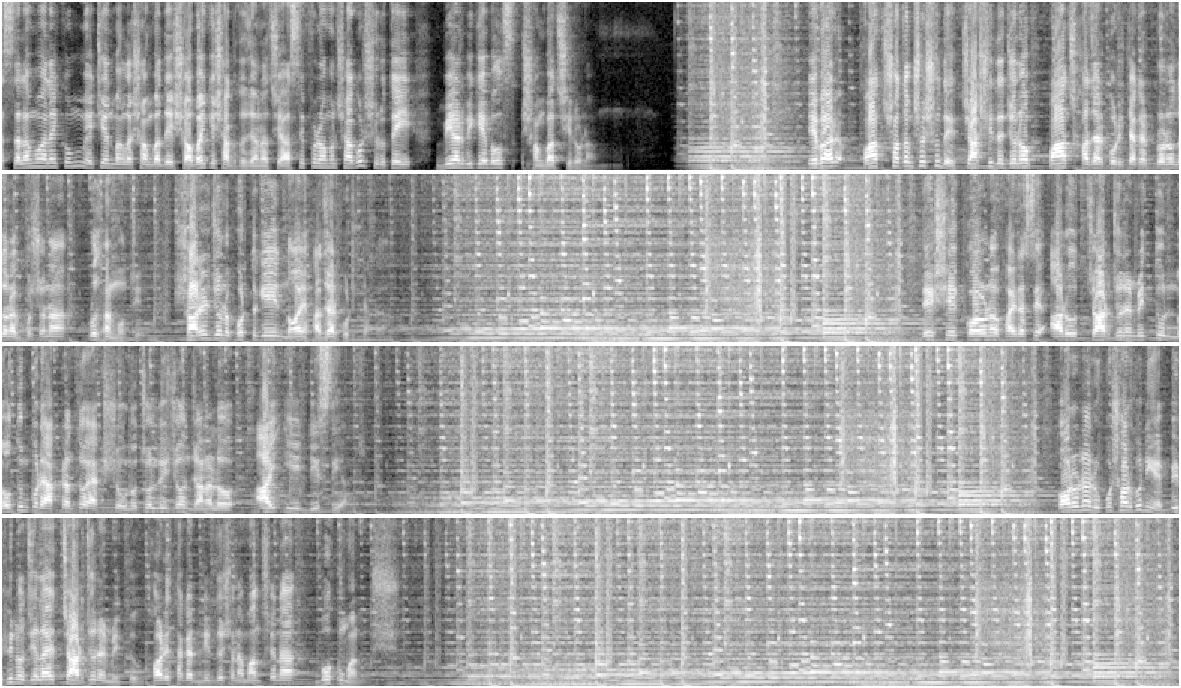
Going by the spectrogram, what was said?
আসসালামু আলাইকুম, এটিএন বাংলা সংবাদে সবাইকে স্বাগত জানাচ্ছি আসিফুর রহমান সাগর। শুরুতেই বিআরবি কেবলস সংবাদ শিরোনাম। এবার পাঁচ শতাংশ সুদে চাষিদের জন্য পাঁচ হাজার কোটি টাকার প্রণোদনা ঘোষণা প্রধানমন্ত্রী সারের জন্য ভর্তুকি নয় হাজার কোটি টাকা। দেশে করোনা ভাইরাসে আরও চারজনের মৃত্যু, নতুন করে আক্রান্ত একশো উনচল্লিশ জন, জানালো আইইডিসিআর করোনার উপসর্গ নিয়ে বিভিন্ন জেলায় চারজনের মৃত্যু। ঘরে থাকার নির্দেশনা মানছে না বহু মানুষ।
